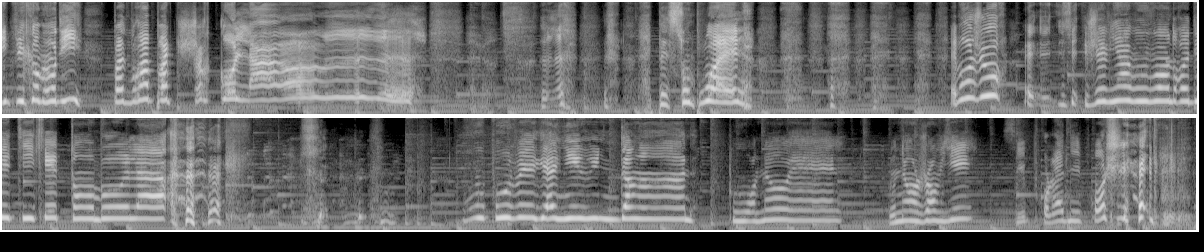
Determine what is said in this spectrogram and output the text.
Et puis comme on dit, pas de bras, pas de chocolat. Pèse son poids, elle. Eh, Bonjour. Euh, je- viens vous vendre des tickets tombola. Vous pouvez gagner une dinde pour Noël. On est en janvier, c'est pour l'année prochaine.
